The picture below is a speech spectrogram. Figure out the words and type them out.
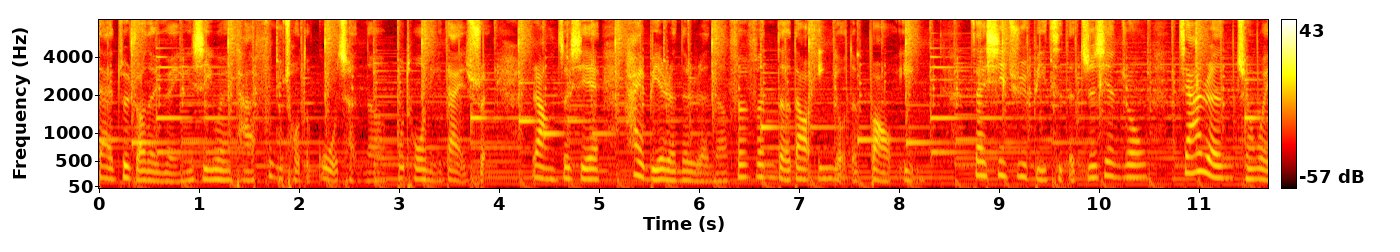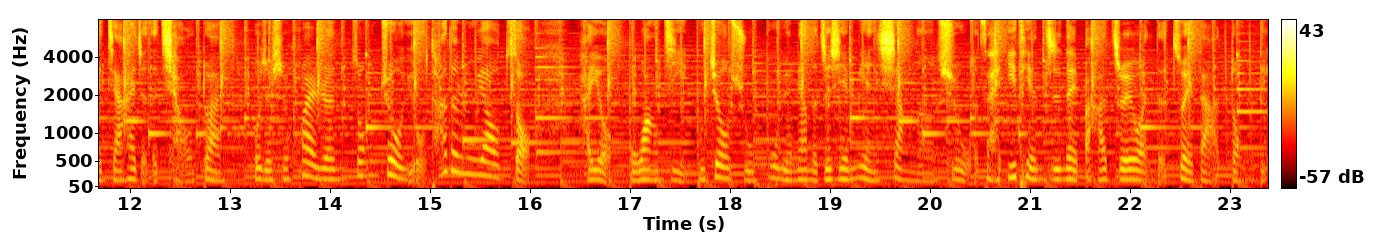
待最主要的原因，是因为他复仇的过程呢不拖泥带水，让这些害别人的人呢纷纷得到应有的报应。在戏剧彼此的支线中，家人成为加害者的桥段，或者是坏人终究有他的路要走，还有不忘记、不救赎、不原谅的这些面相呢，是我在一天之内把它追完的最大动力。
